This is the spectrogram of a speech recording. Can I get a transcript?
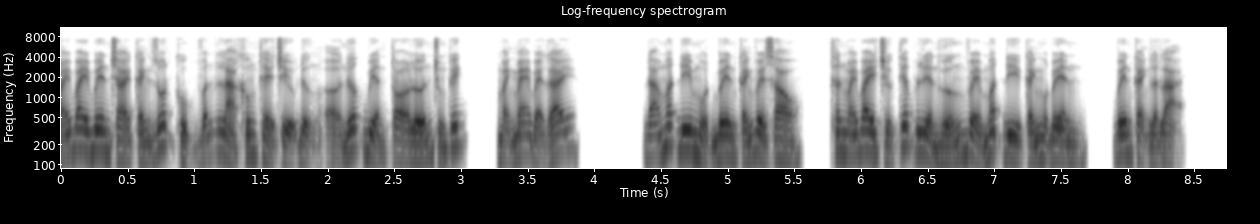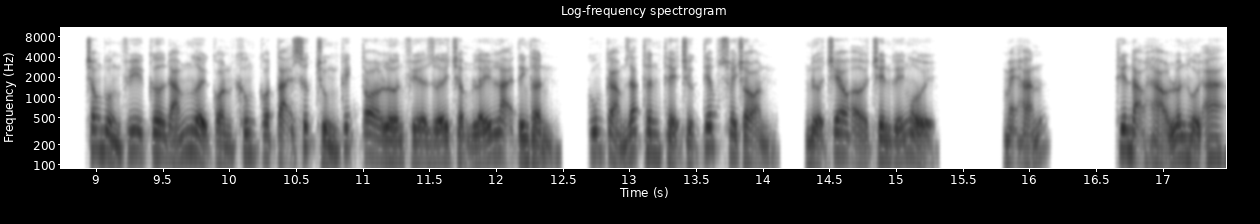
máy bay bên trái cánh rốt cục vẫn là không thể chịu đựng ở nước biển to lớn trùng kích, mạnh mẽ bẻ gãy. Đã mất đi một bên cánh về sau, thân máy bay trực tiếp liền hướng về mất đi cánh một bên bên cạnh lật lại. Trong buồng phi cơ đám người còn không có tại sức trùng kích to lớn phía dưới chậm lấy lại tinh thần, cũng cảm giác thân thể trực tiếp xoay tròn, nửa treo ở trên ghế ngồi. Mẹ hắn, thiên đạo hảo luân hồi a.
